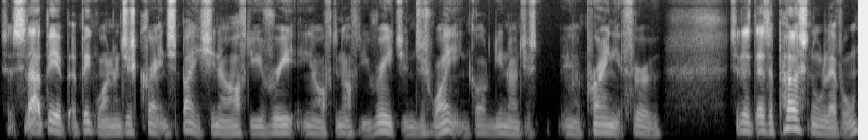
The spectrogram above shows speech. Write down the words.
So, so that'd be a, a, big one, and just creating space. You know, after you've read, you know, often after you read, and just waiting, God, you know, just you know, praying it through. So there's there's a personal level,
